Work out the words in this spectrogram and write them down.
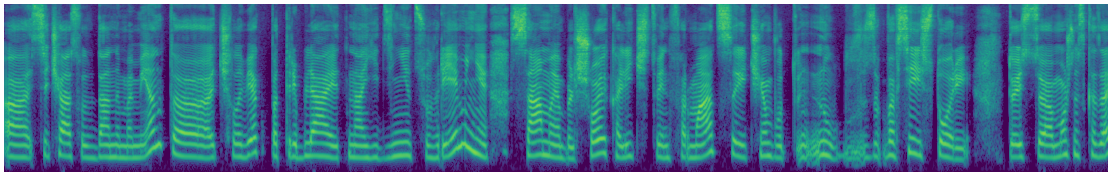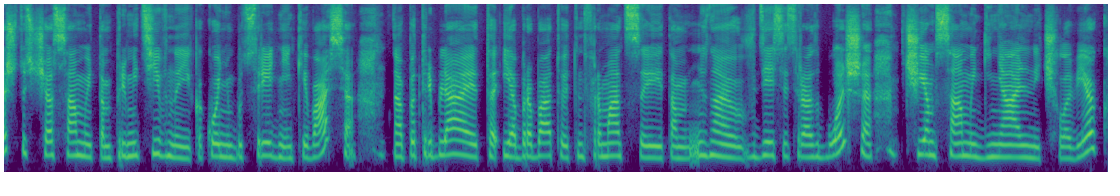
э, сейчас вот в данный момент э, человек потребляет на единицу времени самое большое количество информации, чем вот, ну, во всей истории. То есть можно сказать, что сейчас самый там примитивный какой-нибудь средненький Вася потребляет и обрабатывает информации, там, не знаю, в 10 раз больше, чем самый гениальный человек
